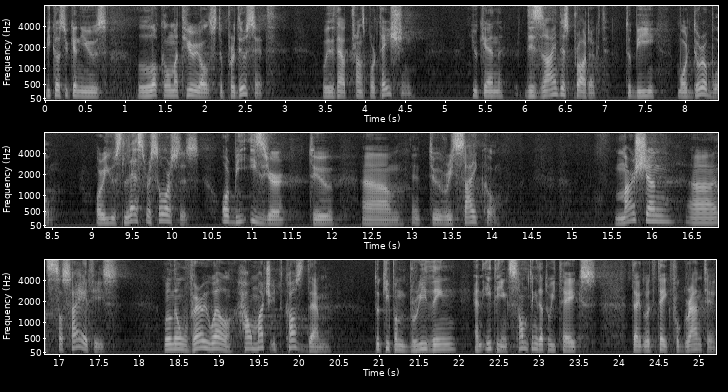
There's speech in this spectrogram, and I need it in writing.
because you can use local materials to produce it without transportation. You can design this product to be more durable or use less resources or be easier to, um, to recycle. Martian uh, societies will know very well how much it costs them to keep on breathing and eating, something that we, takes, that we take for granted.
